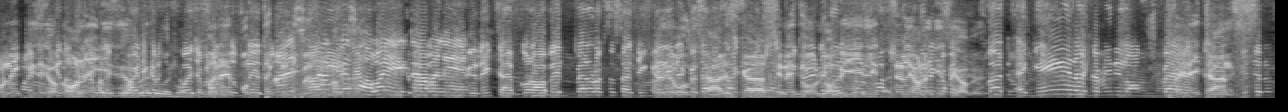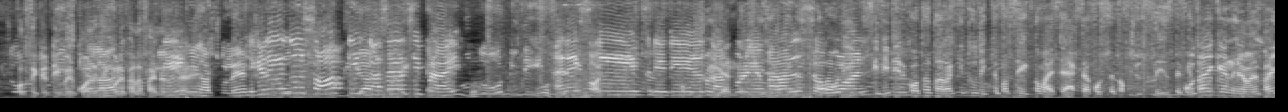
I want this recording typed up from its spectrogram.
অনেক ইজি হবে অনেক ইজি হবে। মানে প্রত্যেকটা সবাই একটা মানে টাইপ করা হবে প্যারাডক্স আর lobby literally অনেক easy হবে। বাট এগেইন একটা মিনি লঞ্চ প্যাড এই chance প্রত্যেকটা টিমের কোয়ালিটি করে ফেলা ফাইনাল আসলে এখানে কিন্তু সব টিম কাছাকাছি প্রায় এনএক্স টিম থ্রিডি তারপরে বাংলাদেশ টপ ওয়ান ইনফিনিটির কথা তারা কিন্তু দেখতে পাচ্ছে একদম একটা একটা করছে নকশিস প্লেস দেখে কোথায় কেন ড্যামেজ ভাই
